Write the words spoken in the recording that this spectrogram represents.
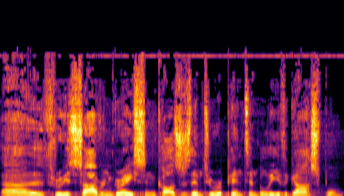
uh, through his sovereign grace and causes them to repent and believe the gospel.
